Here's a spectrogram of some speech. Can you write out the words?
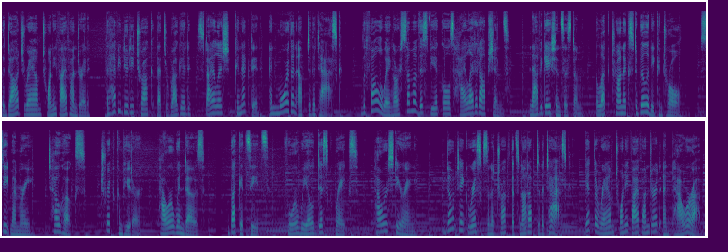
the Dodge Ram 2500, the heavy-duty truck that's rugged, stylish, connected, and more than up to the task. The following are some of this vehicle's highlighted options. Navigation system, electronic stability control, seat memory, tow hooks, trip computer, power windows, bucket seats, four-wheel disc brakes, power steering. Don't take risks in a truck that's not up to the task. Get the Ram 2500 and power up.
